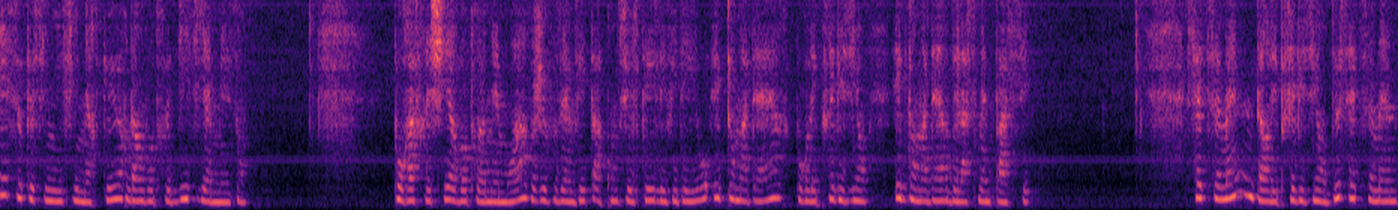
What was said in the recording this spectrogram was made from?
et ce que signifie Mercure dans votre dixième maison. Pour rafraîchir votre mémoire, je vous invite à consulter les vidéos hebdomadaires pour les prévisions hebdomadaires de la semaine passée. Cette semaine, dans les prévisions de cette semaine,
